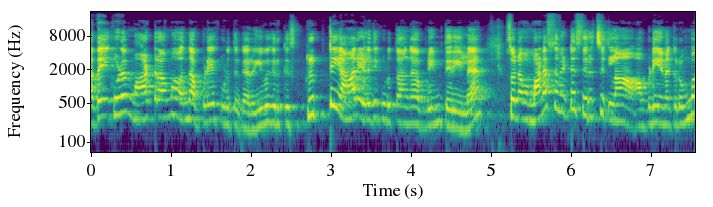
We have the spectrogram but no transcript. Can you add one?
அதை கூட மாற்றாமல் வந்து அப்படியே கொடுத்துருக்காரு. இவருக்கு ஸ்கிரிப்ட் யார் எழுதி கொடுத்தாங்க அப்படின்னு தெரியல. ஸோ நம்ம மனசு விட்டு சிரிச்சுக்கலாம் அப்படி எனக்கு ரொம்ப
